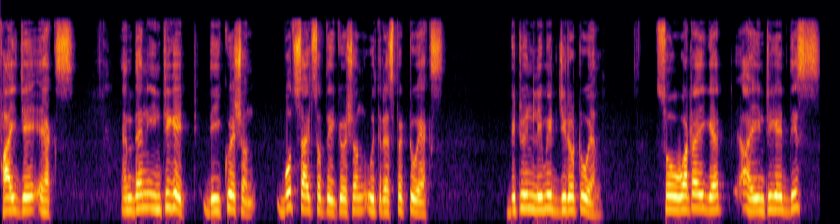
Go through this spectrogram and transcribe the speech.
phi j x and then integrate the equation both sides of the equation with respect to x between limit 0 to L. So, what I get I integrate this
